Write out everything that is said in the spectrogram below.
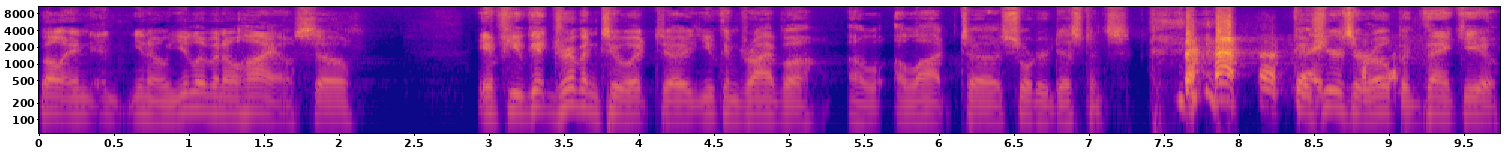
Well, and, and you know, you live in Ohio, so if you get driven to it, uh, you can drive a a, a lot uh, shorter distance because yours are open. Thank you.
